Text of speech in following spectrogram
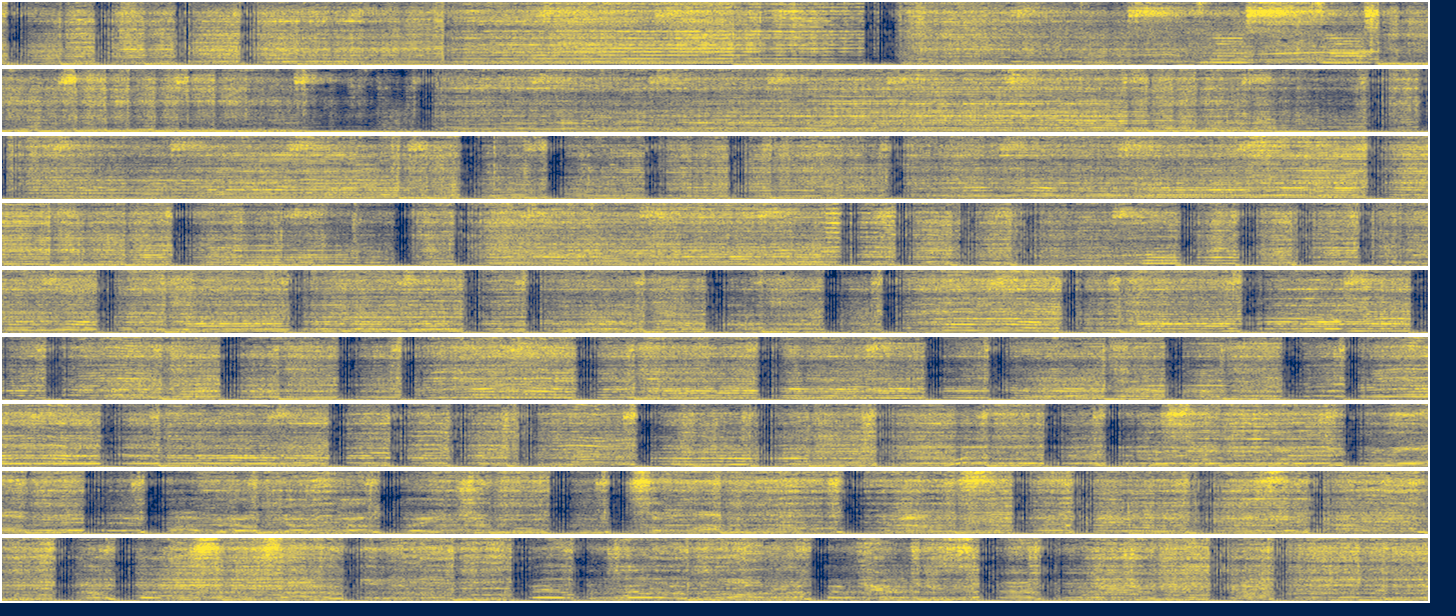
Yeah. ลับไปชุบสะพานนำสายให้รุ่สยามนับวันที่สังสารรุ่งเวลเท่าเราก่อนแล้วไปเป็นกิจการผู้ชุมนุมไป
